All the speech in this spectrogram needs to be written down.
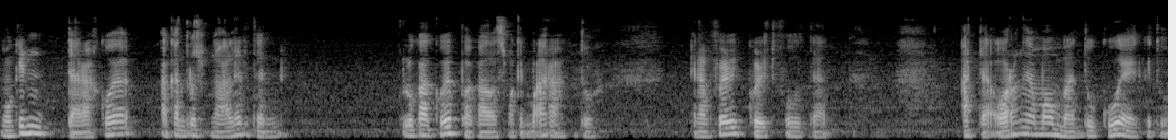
mungkin darah gue akan terus mengalir dan luka gue bakal semakin parah gitu. And I'm very grateful that ada orang yang mau bantu gue gitu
